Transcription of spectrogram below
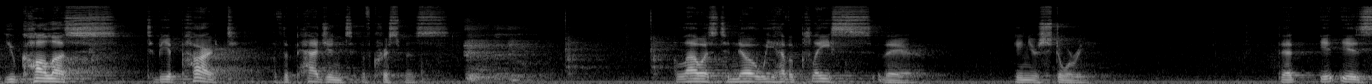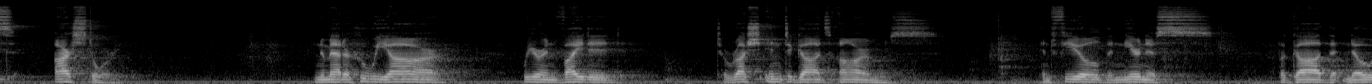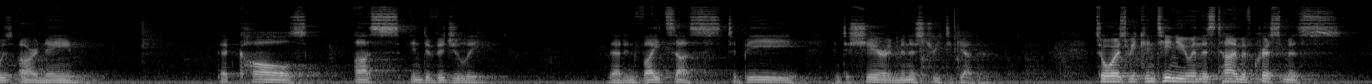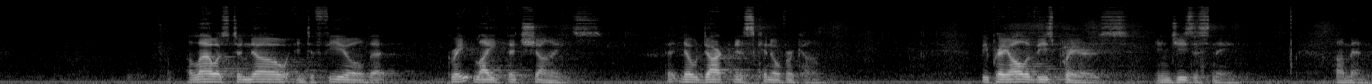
you call us to be a part of the pageant of Christmas. Allow us to know we have a place there in your story, that it is our story. No matter who we are, we are invited to rush into God's arms and feel the nearness of a God that knows our name, that calls us individually, that invites us to be and to share in ministry together. So, as we continue in this time of Christmas, allow us to know and to feel that great light that shines, that no darkness can overcome. We pray all of these prayers in Jesus' name. Amen.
